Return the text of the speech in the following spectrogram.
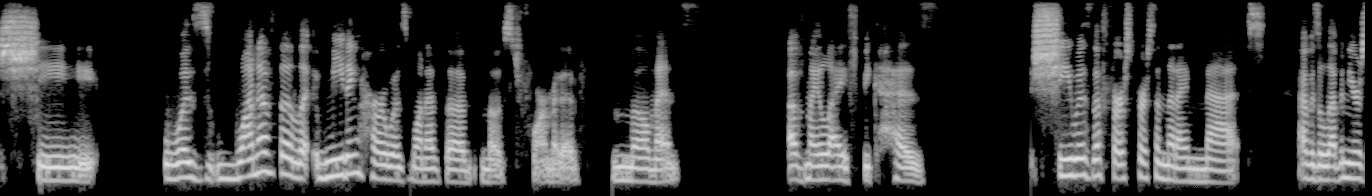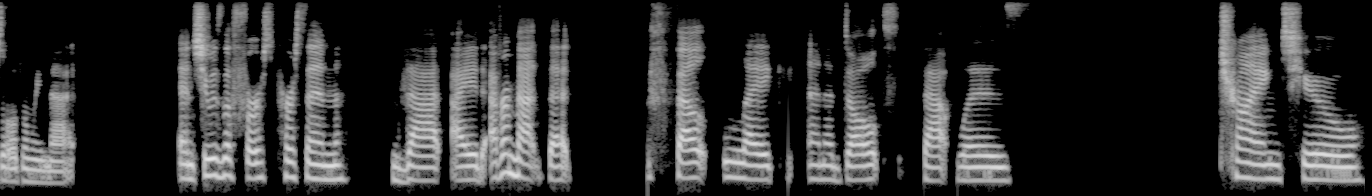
she was one of the meeting her was one of the most formative moments of my life because she was the first person that I met. I was 11 years old when we met. And she was the first person that I'd ever met that felt like an adult that was trying to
